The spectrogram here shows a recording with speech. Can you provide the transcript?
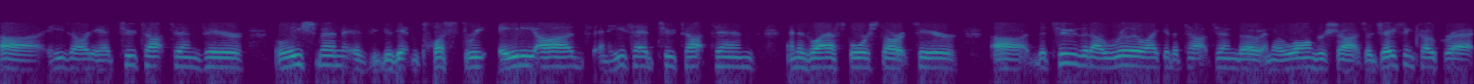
Uh, he's already had two top tens here. Leishman is you're getting plus 380 odds, and he's had two top tens in his last four starts here. Uh, the two that I really like at the top 10, though, and they're longer shots, are Jason Kokrak.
